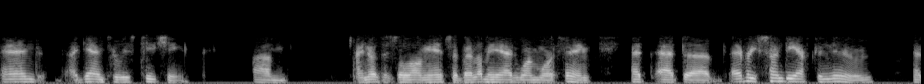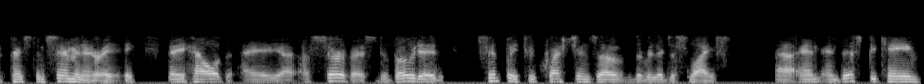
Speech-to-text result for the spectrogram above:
and again through his teaching. Um, I know this is a long answer, but let me add one more thing. At, at uh, every Sunday afternoon at Princeton Seminary, they held a, uh, a service devoted simply to questions of the religious life, uh, and and this became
